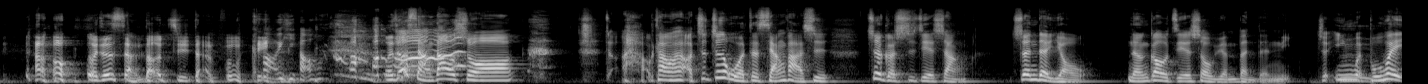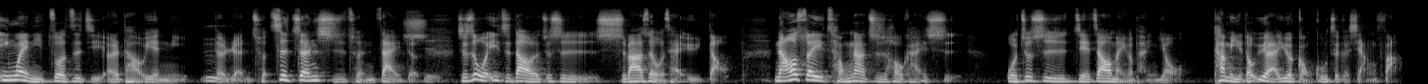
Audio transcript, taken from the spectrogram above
”然后我就想到巨蛋布丁，靠腰我就想到说，好，看好，这这是我的想法是，这个世界上真的有。能够接受原本的你，就因为、嗯、不会因为你做自己而讨厌你的人存、嗯、是真实存在的，是只是我一直到了就是十八岁我才遇到，然后所以从那之后开始，我就是结交每个朋友，他们也都越来越巩固这个想法，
